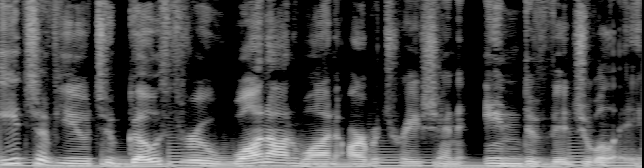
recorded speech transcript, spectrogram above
each of you to go through one on one arbitration individually.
